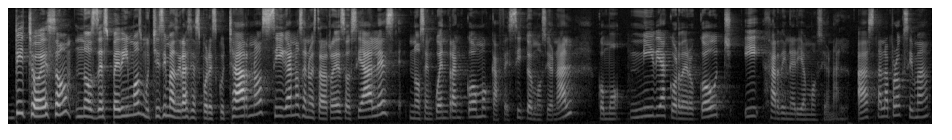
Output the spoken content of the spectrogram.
Dicho eso, nos despedimos. Muchísimas gracias por escucharnos. Síganos en nuestras redes sociales. Nos encuentran como Cafecito Emocional, como Nidia Cordero Coach y Jardinería Emocional. Hasta la próxima.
